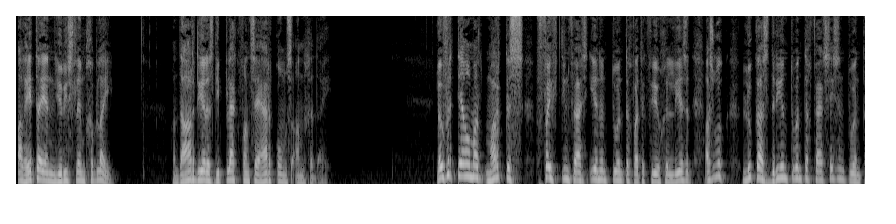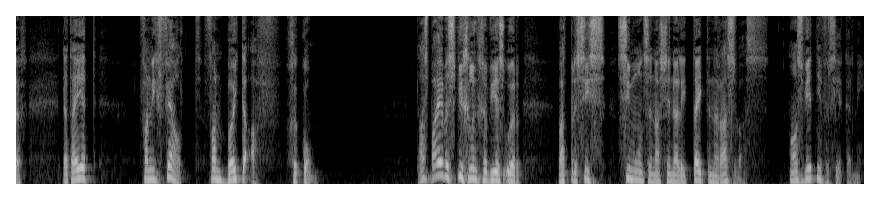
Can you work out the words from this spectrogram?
al het hy in Jerusalem gebly. Want daardeur is die plek van sy herkoms aangedui. Nou vertel Markus 15 vers 21 wat ek vir jou gelees het, asook Lukas 23 vers 26 dat hy het van die veld van buite af gekom. Daar's baie bespiegeling gewees oor wat presies Simon se nasionaliteit en ras was, maar ons weet nie verseker nie.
